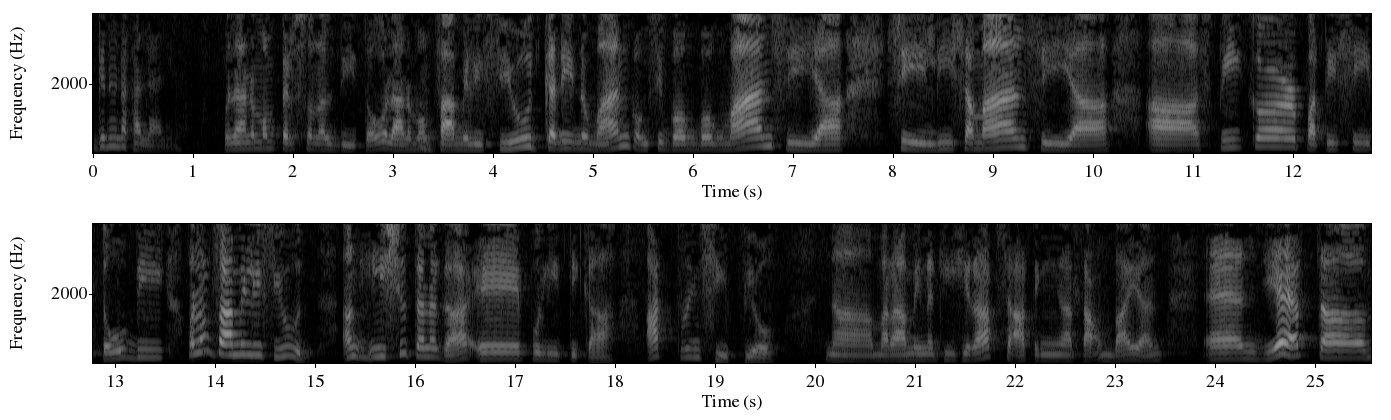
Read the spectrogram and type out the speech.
Ganun na kalalim. Wala namang personal dito, wala namang family feud kanino man, kung si Bongbong man, si ah, si Lisa man, si ah, ah, speaker, pati si Toby, walang family feud. Ang issue talaga eh politika at prinsipyo na maraming naghihirap sa ating ah, taong bayan. And yet ah,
